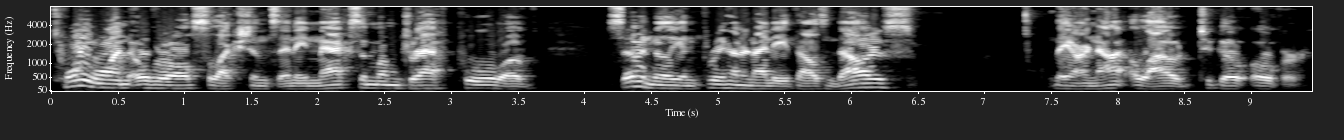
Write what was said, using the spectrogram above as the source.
21 overall selections and a maximum draft pool of $7,398,000. They are not allowed to go over.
